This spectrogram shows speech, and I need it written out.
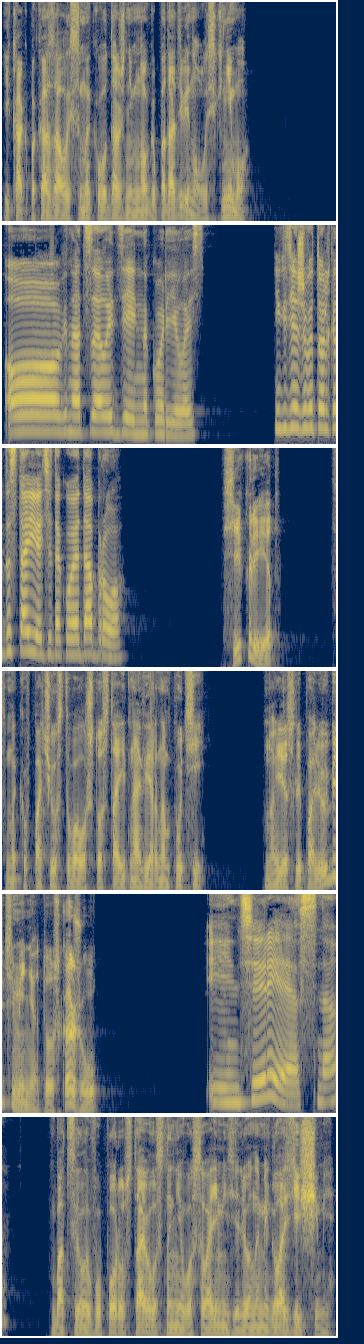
и, как показалось Смыкову, даже немного пододвинулась к нему. «Ох, на целый день накурилась! И где же вы только достаете такое добро?» «Секрет». Смыков почувствовал, что стоит на верном пути. «Но если полюбите меня, то скажу». «Интересно». Бацилла в упор уставилась на него своими зелеными глазищами.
